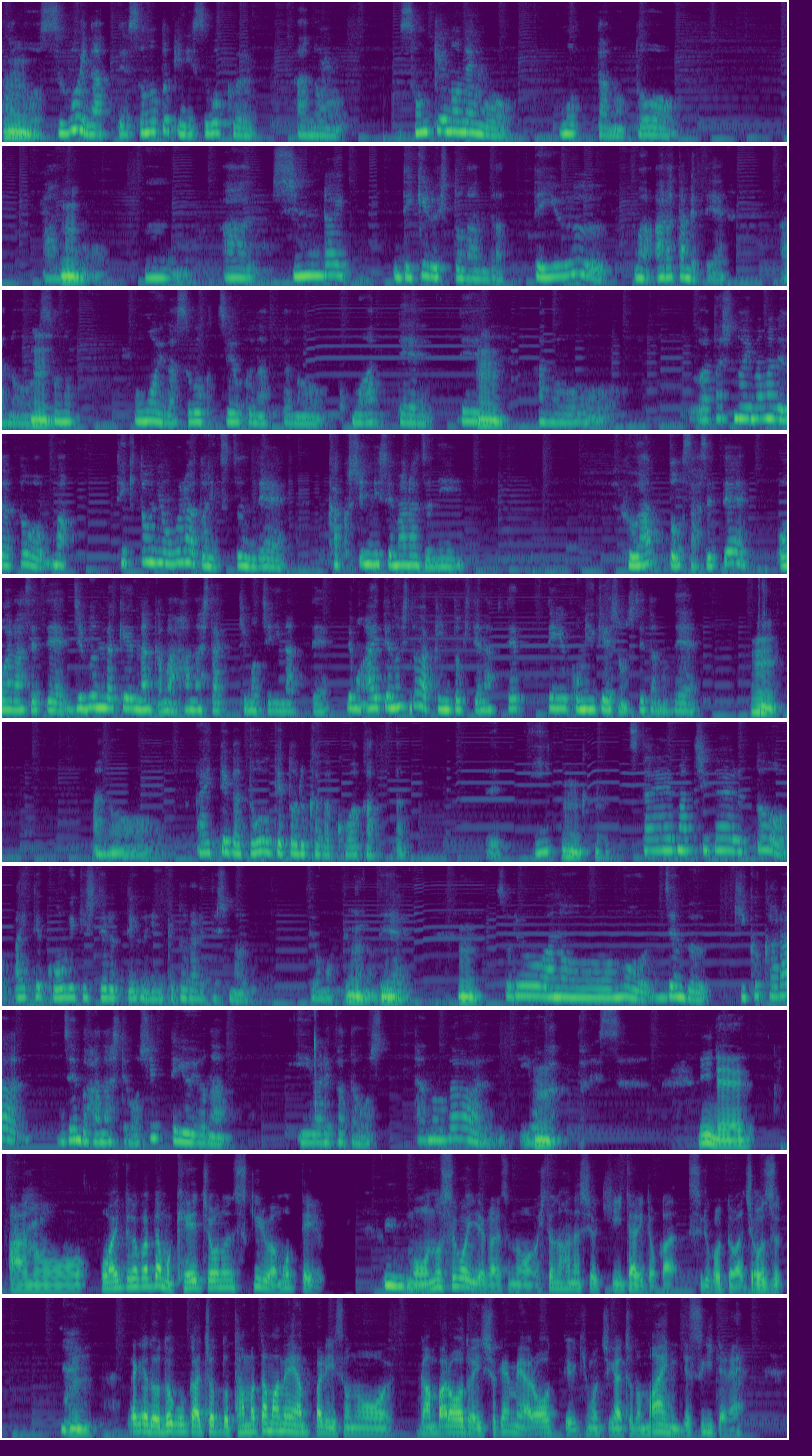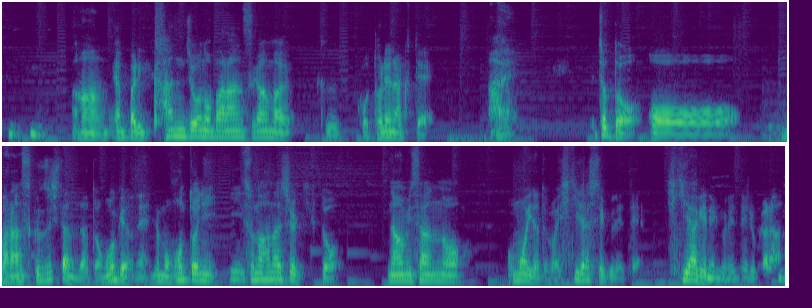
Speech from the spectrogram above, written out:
あの、うん、すごいなってその時にすごくあの尊敬の念を持ったのとあの、うん、うん、あ信頼できる人なんだっていう、まあ、改めてあの、うん、その思いがすごく強くなったのもあってで、あの私の今までだと、まあ、適当にオブラートに包んで、確信に迫らずに、ふわっとさせて、終わらせて、自分だけなんかまあ話した気持ちになって、でも相手の人はピンときてなくてっていうコミュニケーションしてたので、うん。あの、相手がどう受け取るかが怖かったって。言いうん。伝え間違えると、相手攻撃してるっていうふうに受け取られてしまうって思ってたので、うんうん。それをあの、もう全部聞くから、全部話してほしいっていうような言われ方をしたのが良かったです。いいね。あの、お相手の方も傾聴のスキルは持っている。うんものすごい、だからその人の話を聞いたりとかすることは上手。はういん。だけど、どこかちょっとたまたまね、やっぱりその、頑張ろうとか一生懸命やろうっていう気持ちがちょっと前に出すぎてね。うんうん。やっぱり感情のバランスがうまくこう取れなくて、はい。ちょっと、バランス崩したんだと思うけどね。でも本当にいその話を聞くと、直美さんの思いだとかを引き出してくれて、引き上げてくれてるから、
